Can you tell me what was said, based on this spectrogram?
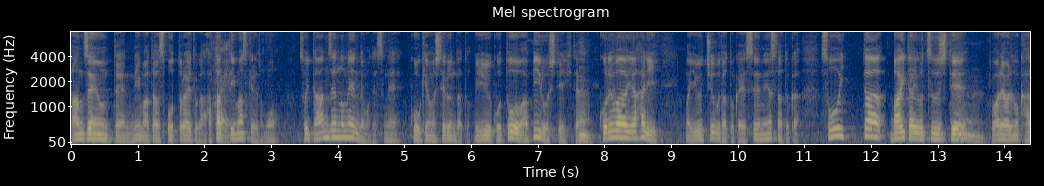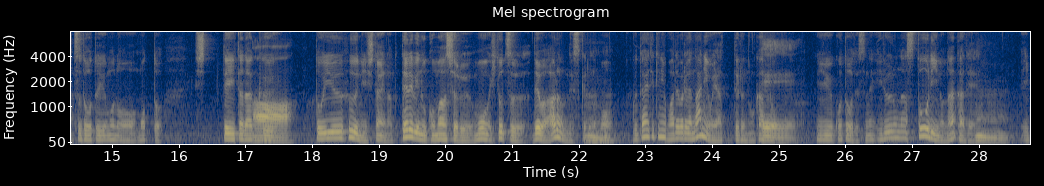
安全運転にまたスポットライトが当たっていますけれども、はい。そういった安全の面でもですね貢献をしてるんだということをアピールをしていきたい、うん、これはやはりまあ、YouTube だとか SNS だとかそういった媒体を通じて我々の活動というものをもっと知っていただくというふうにしたいなと。テレビのコマーシャルも一つではあるんですけれども、具体的に我々が何をやってるのかということをですねいろいろなストーリーの中で一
